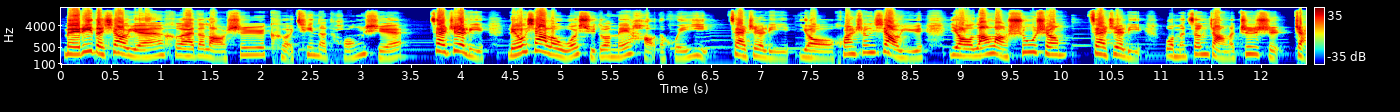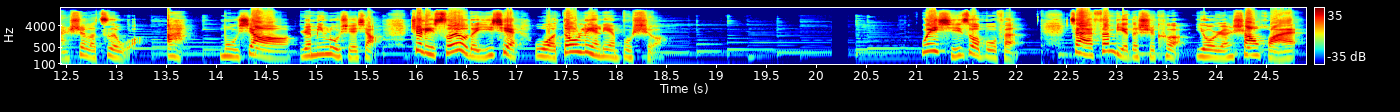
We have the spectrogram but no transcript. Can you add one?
美丽的校园，和蔼的老师，可亲的同学，在这里留下了我许多美好的回忆。在这里有欢声笑语，有朗朗书声。在这里，我们增长了知识，展示了自我。啊，母校人民路学校，这里所有的一切，我都恋恋不舍。微习作部分，在分别的时刻，有人伤怀，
